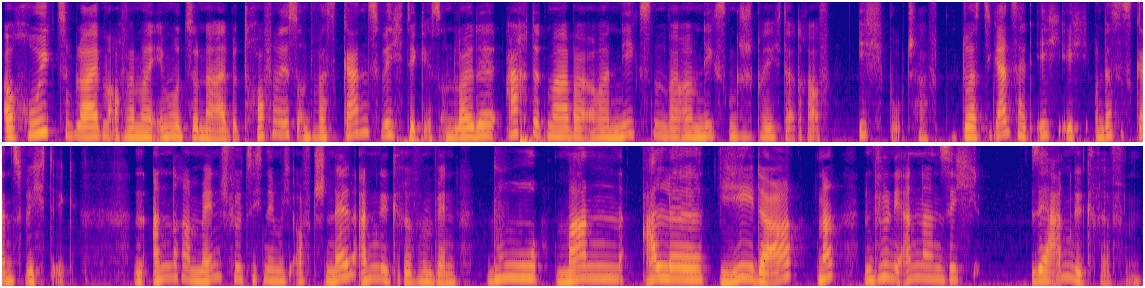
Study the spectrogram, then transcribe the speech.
Auch ruhig zu bleiben, auch wenn man emotional betroffen ist. Und was ganz wichtig ist, und Leute, achtet mal bei eurer nächsten, bei eurem nächsten Gespräch darauf. Ich-Botschaften. Du hast die ganze Zeit ich, ich. Und das ist ganz wichtig. Ein anderer Mensch fühlt sich nämlich oft schnell angegriffen, wenn du, Mann, alle, jeder, na, dann fühlen die anderen sich sehr angegriffen.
